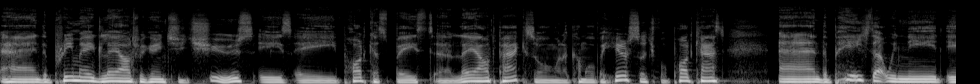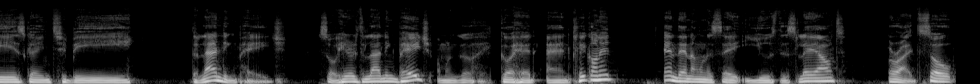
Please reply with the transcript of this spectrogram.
And the pre-made layout we're going to choose is a podcast-based uh, layout pack. So I'm going to come over here, search for podcast. And the page that we need is going to be the landing page. So here's the landing page. I'm going to go, go ahead and click on it. And then I'm going to say use this layout. All right, so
